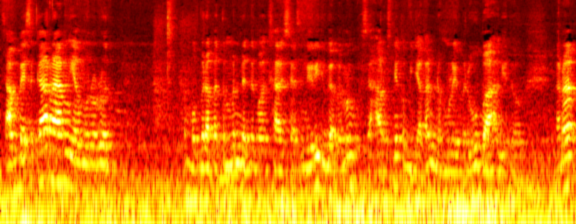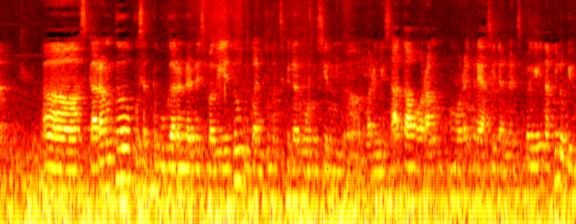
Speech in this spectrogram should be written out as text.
sampai sekarang yang menurut beberapa teman dan teman saya, saya sendiri juga memang seharusnya kebijakan udah mulai berubah gitu karena uh, sekarang tuh pusat kebugaran dan lain sebagainya itu bukan cuma sekedar ngurusin uh, pariwisata orang mau rekreasi dan lain sebagainya tapi lebih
